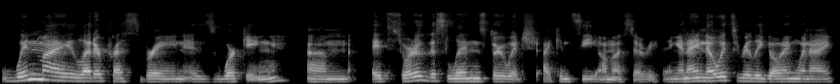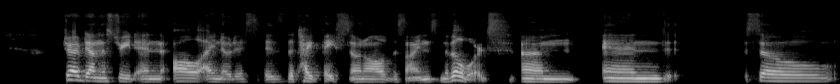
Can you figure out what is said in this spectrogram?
when my letterpress brain is working, um, it's sort of this lens through which I can see almost everything. And I know it's really going when I drive down the street and all I notice is the typeface on all of the signs and the billboards. Um, and so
